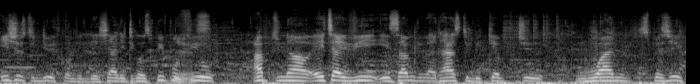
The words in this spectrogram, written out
issues to do with confidentiality because people Yes. feel up to now HIV is something that has to be kept to one specific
